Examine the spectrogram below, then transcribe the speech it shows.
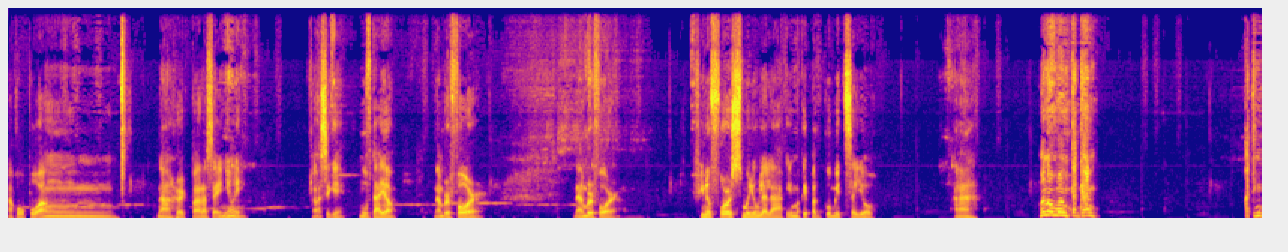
ako po ang na-hurt para sa inyo eh. Oh, sige, move tayo. Number four. Number four. Fino-force mo yung lalaki makipag-commit sa'yo. Ha? Ano mang tagang Kating...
